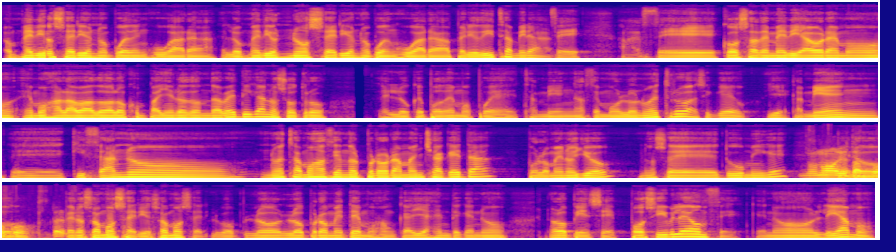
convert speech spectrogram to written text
Los medios serios no pueden jugar a. Los medios no serios no pueden jugar a periodistas. Mira, hace, hace cosa de media hora hemos, hemos alabado a los compañeros de Onda Bética. Nosotros en lo que podemos, pues también hacemos lo nuestro. Así que, oye, también eh, quizás no, no estamos haciendo el programa en chaqueta, por lo menos yo, no sé tú, Miguel. No, no, yo tampoco. Pero... somos serios, somos serios. Lo, prometemos, aunque haya gente que no, no lo piense. Posible 11, que nos liamos.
